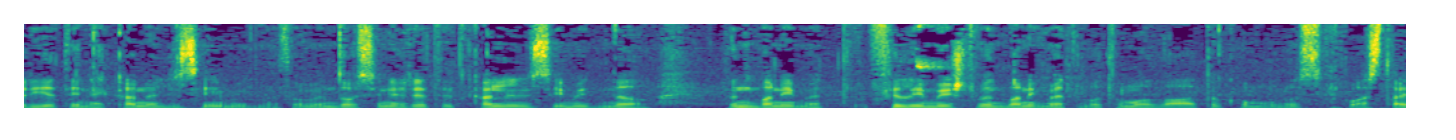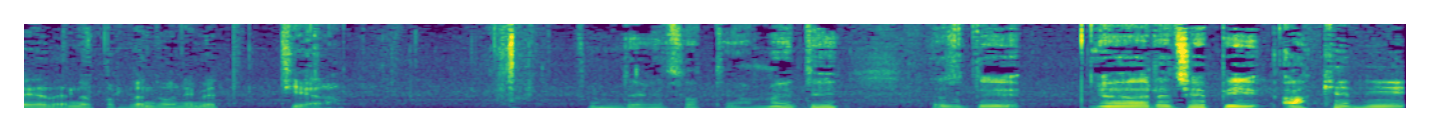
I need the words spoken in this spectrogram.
rrjetin e kanalizimit, domethënë, vendosjen e rrjetit të kanalizimit në vendbanimet, fillimisht vendbanimet më të mëdha të komunës, pastaj edhe nëpër vendbanimet tjera. Faleminderit zoti Ahmeti. Zoti Rexhepi, a keni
